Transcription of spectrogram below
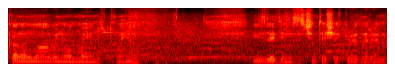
Kanalıma abone olmayı unutmayın. İzlediğiniz için teşekkür ederim.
